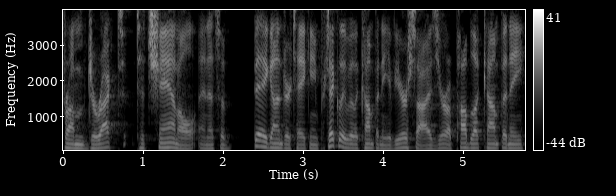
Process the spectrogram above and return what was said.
from direct to channel. And it's a big undertaking, particularly with a company of your size. You're a public company,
